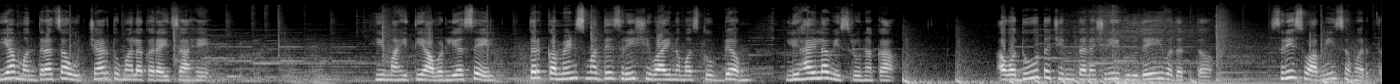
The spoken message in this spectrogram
या मंत्राचा उच्चार तुम्हाला करायचा आहे. ही माहिती आवडली असेल तर कमेंट्समध्ये श्री शिवाय नमस्तुभ्यम लिहायला विसरू नका. अवधूत चिंतन श्री गुरुदेव दत्त श्री स्वामी समर्थ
